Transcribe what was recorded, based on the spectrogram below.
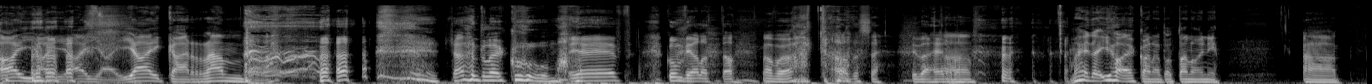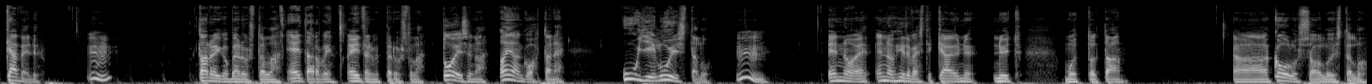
Ai, ai, ai, ai, ai, karamba. Tähän tulee kuuma. Jep. Kumpi aloittaa? Mä voin aloittaa. Aloita se. Hyvä herra. Ää, mä heitän ihan ekana tota noin, niin, ää, kävely. Mm. Tarviiko perustella? Ei tarvi. Ei tarvi perustella. Toisena, ajankohtainen, ujiluistelu. Mm. En ole, en ole hirveästi käynyt nyt, mutta tota, ää, koulussa on luistellut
